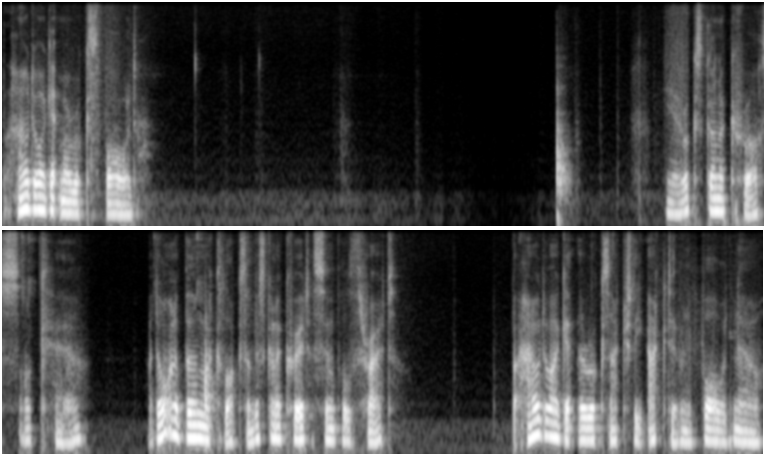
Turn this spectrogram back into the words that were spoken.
But how do I get my rooks forward? Yeah, rook's gonna cross. Okay. I don't want to burn my clock, so I'm just going to create a simple threat. But how do I get the rooks actually active and forward now?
